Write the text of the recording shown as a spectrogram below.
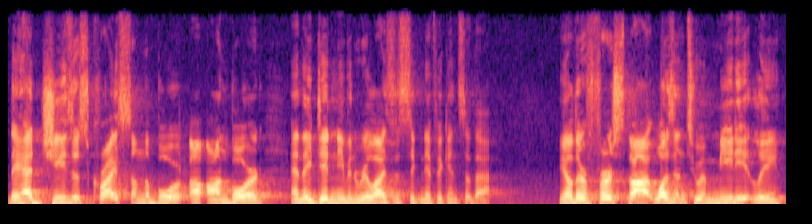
They had Jesus Christ on, the board, uh, on board, and they didn't even realize the significance of that. You know, their first thought wasn't to immediately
